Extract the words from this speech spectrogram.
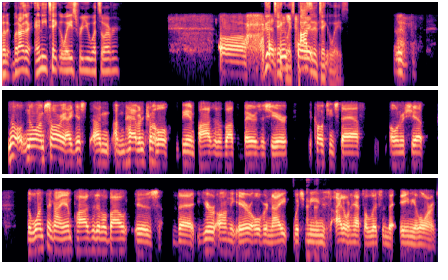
but but are there any takeaways for you whatsoever? Uh, Good takeaways, point- positive takeaways. No, no, I'm sorry. I just I'm I'm having trouble being positive about the Bears this year. The coaching staff, ownership. The one thing I am positive about is that you're on the air overnight, which means I don't have to listen to Amy Lawrence.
